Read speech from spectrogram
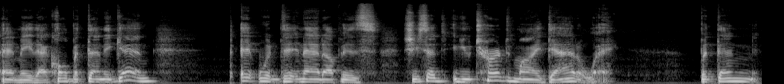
and made that call. But then again, it would didn't add up. Is she said you turned my dad away, but then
